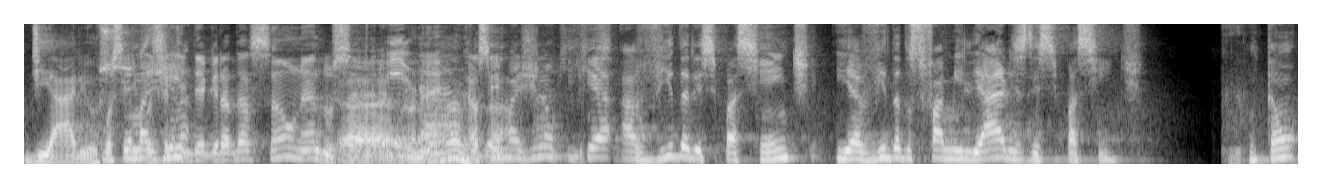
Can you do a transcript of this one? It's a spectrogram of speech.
Diários. Você imagina. Você tem degradação né, do cérebro, é, né? Você imagina o que, que é a vida desse paciente e a vida dos familiares desse paciente. Então,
